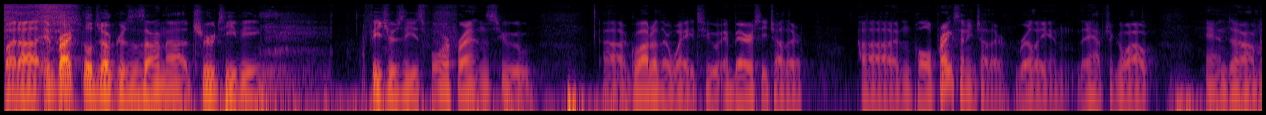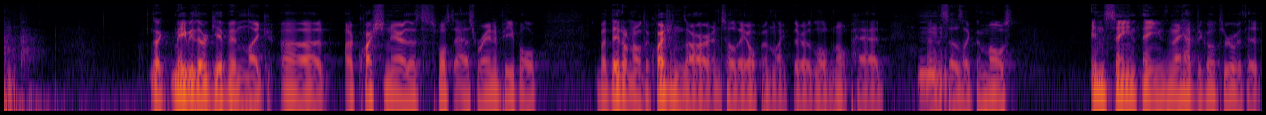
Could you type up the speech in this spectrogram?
But uh, Impractical Jokers is on uh, truTV. Features these four friends who uh, go out of their way to embarrass each other uh, and pull pranks on each other, really, and they have to go out and um, like maybe they're given like uh, a questionnaire that's supposed to ask random people, but they don't know what the questions are until they open like their little notepad and it says like the most insane things, and they have to go through with it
